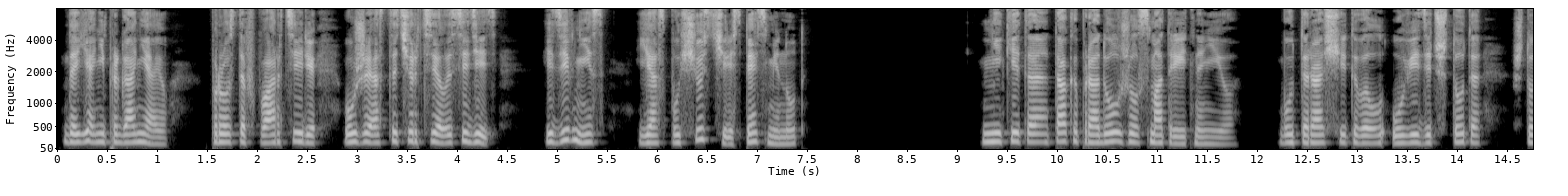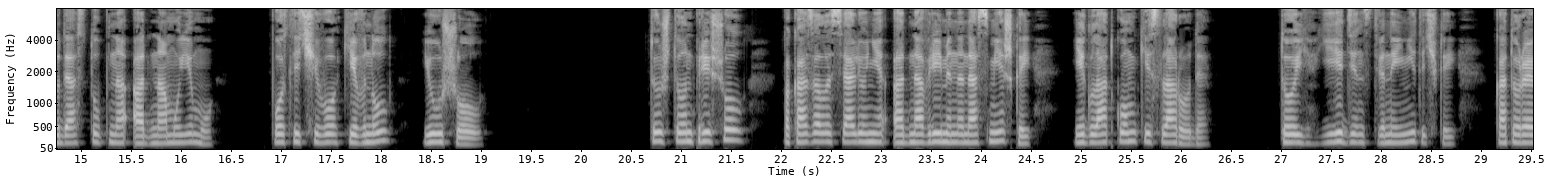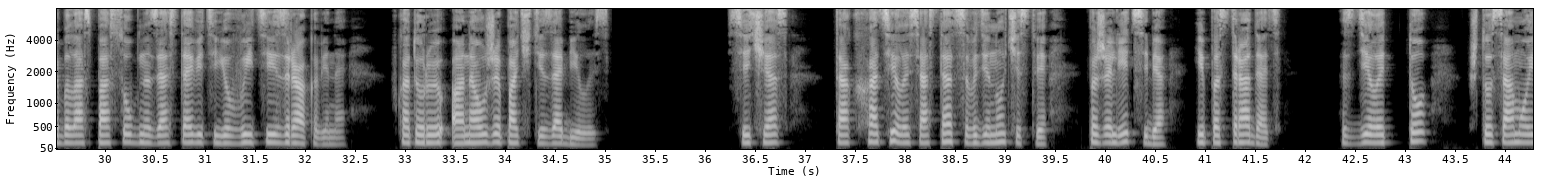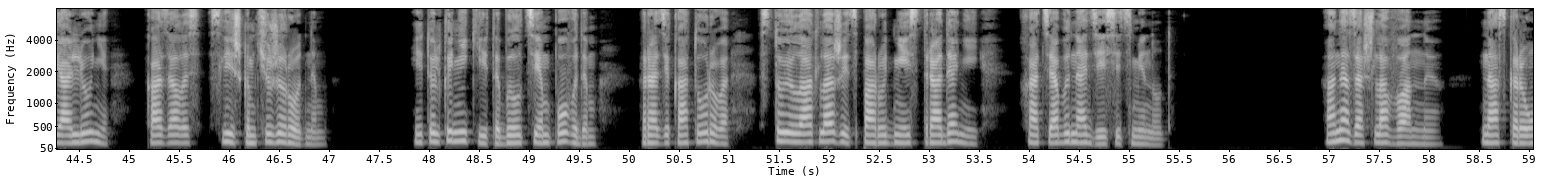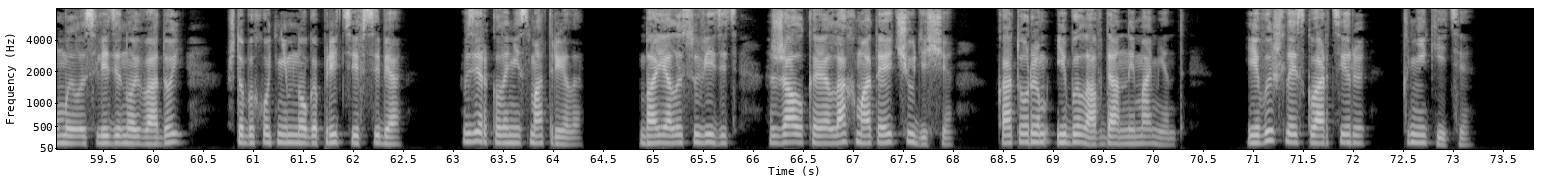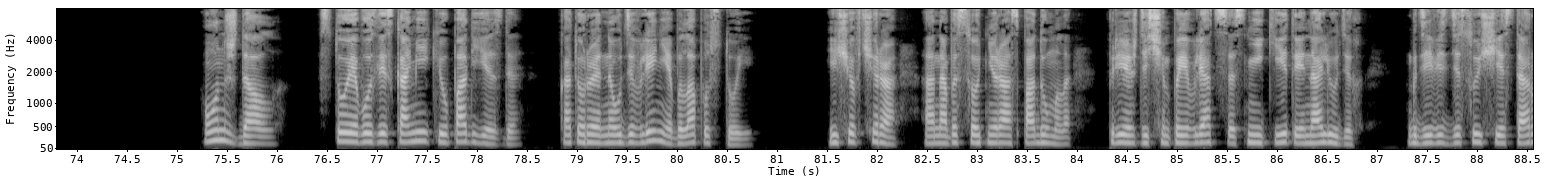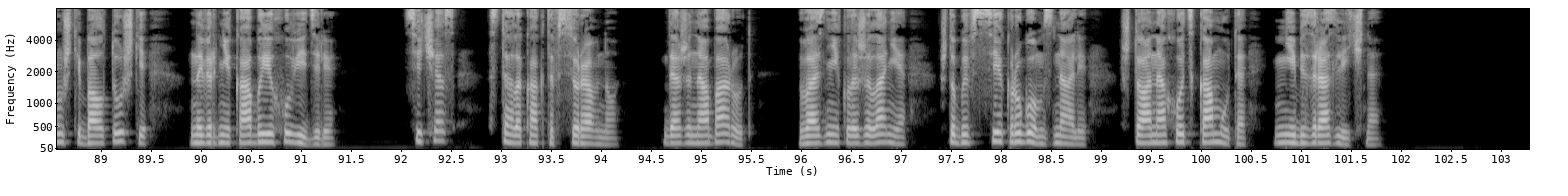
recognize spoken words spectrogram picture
«Да я не прогоняю. Просто в квартире уже осточертело сидеть. Иди вниз. Я спущусь через пять минут». Никита так и продолжил смотреть на нее, будто рассчитывал увидеть что-то, что доступно одному ему, после чего кивнул и ушел. То, что он пришел, показалось Алене одновременно насмешкой и глотком кислорода, той единственной ниточкой, которая была способна заставить ее выйти из раковины, в которую она уже почти забилась. Сейчас – так хотелось остаться в одиночестве, пожалеть себя и пострадать. Сделать то, что самой Алене казалось слишком чужеродным. И только Никита был тем поводом, ради которого стоило отложить пару дней страданий хотя бы на десять минут. Она зашла в ванную, наскоро умылась ледяной водой, чтобы хоть немного прийти в себя. В зеркало не смотрела. Боялась увидеть жалкое лохматое чудище, которым и была в данный момент, и вышла из квартиры к Никите. Он ждал, стоя возле скамейки у подъезда, которая, на удивление, была пустой. Еще вчера она бы сотню раз подумала, прежде чем появляться с Никитой на людях, где вездесущие старушки-болтушки наверняка бы их увидели. Сейчас стало как-то все равно. Даже наоборот. Возникло желание, чтобы все кругом знали, что она хоть кому-то не безразлична.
